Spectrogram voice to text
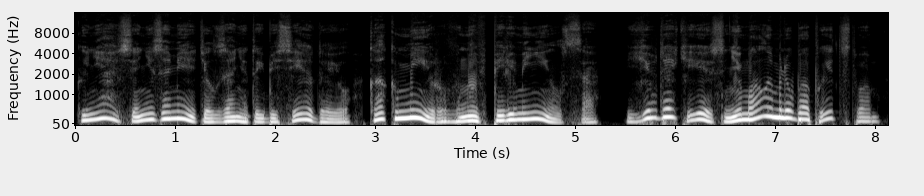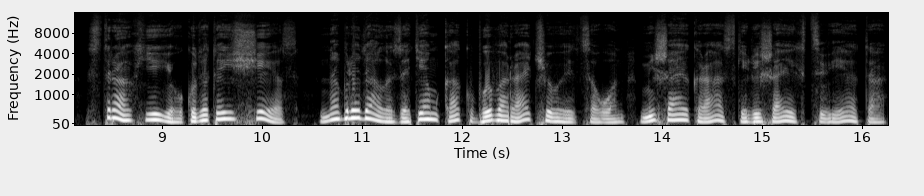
Князь не заметил, занятый беседою, как мир вновь переменился. Евдокия с немалым любопытством, страх ее куда-то исчез, наблюдала за тем, как выворачивается он, мешая краски, лишая их цвета,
